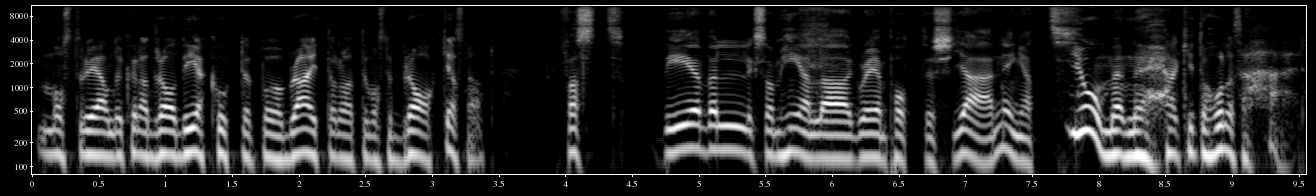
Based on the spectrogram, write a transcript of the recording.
måste du ändå kunna dra det kortet på Brighton och att det måste braka snart. Fast det är väl liksom hela Graham Potters gärning att... Jo, men han kan inte hålla sig här.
